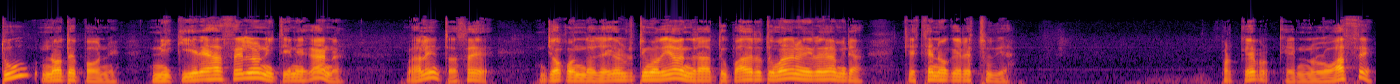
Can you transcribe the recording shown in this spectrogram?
Tú no te pones. Ni quieres hacerlo ni tienes ganas. ¿Vale? Entonces, yo cuando llegue el último día vendrá tu padre o tu madre y me dirá, mira, que es que no quiere estudiar. ¿Por qué? Porque no lo hace.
